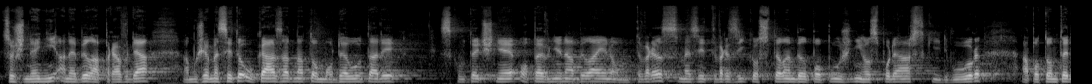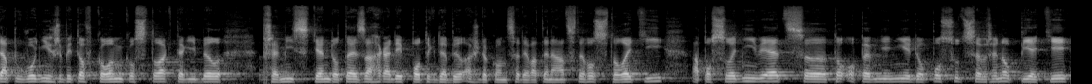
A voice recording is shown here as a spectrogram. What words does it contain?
což není a nebyla pravda. A můžeme si to ukázat na tom modelu tady, Skutečně opevněna byla jenom tvrz, mezi tvrzí kostelem byl popůžní hospodářský dvůr a potom teda původní hřbitov kolem kostela, který byl přemístěn do té zahrady pod, kde byl až do konce 19. století. A poslední věc, to opevnění je doposud sevřeno pěti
